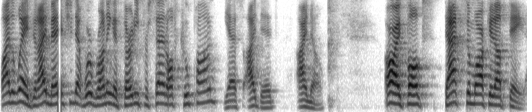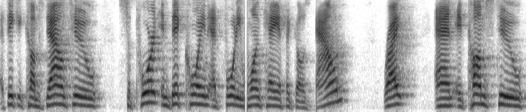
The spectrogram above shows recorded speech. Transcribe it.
By the way, did I mention that we're running a 30% off coupon? Yes, I did. I know. All right, folks, that's the market update. I think it comes down to support in Bitcoin at 41K if it goes down, right? And it comes to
